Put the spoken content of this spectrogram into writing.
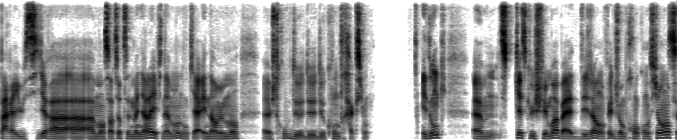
pas réussir à, m'en sortir de cette manière-là. Et finalement, donc il y a énormément, euh, je trouve, de, de, de contraction. Et donc, euh, qu'est-ce que je fais moi? Bah, Déjà, en fait, j'en prends conscience,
